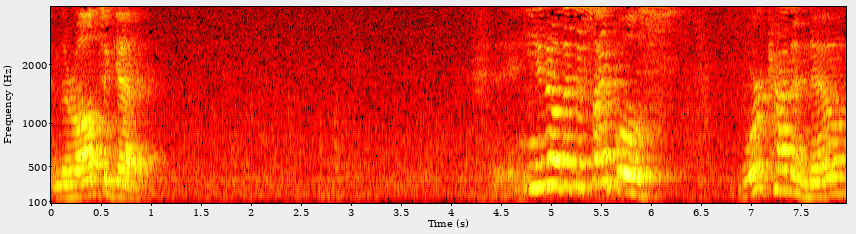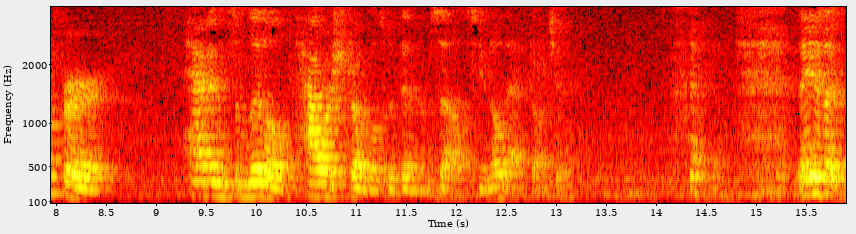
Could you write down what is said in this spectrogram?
And they're all together. You know, the disciples, we're kind of known for having some little power struggles within themselves. You know that, don't you? they used to,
